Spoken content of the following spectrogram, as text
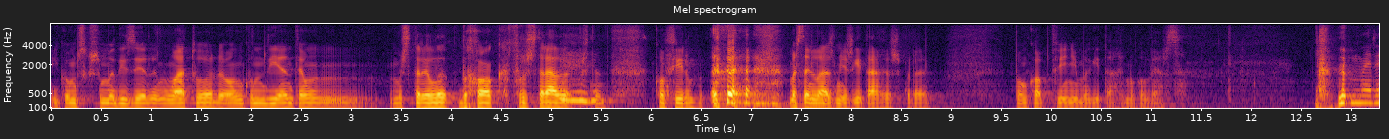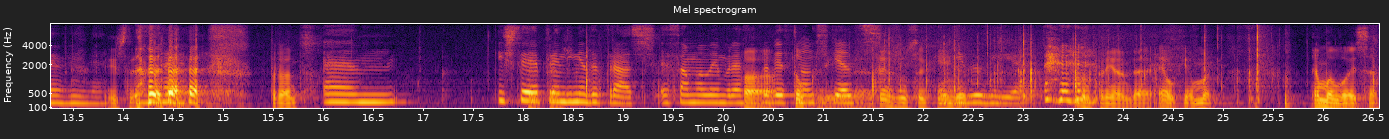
E como se costuma dizer, um ator ou um comediante é um, uma estrela de rock frustrada. Portanto, confirmo. Mas tenho lá as minhas guitarras para, para um copo de vinho e uma guitarra e uma conversa. Maravilha. Isto... Pronto. Um, isto é a prendinha da praxe. É só uma lembrança ah, para ver se não te esqueces. Tens um saquinho. Aqui do dia. Uma prenda. É o quê? Uma, é uma loiça.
